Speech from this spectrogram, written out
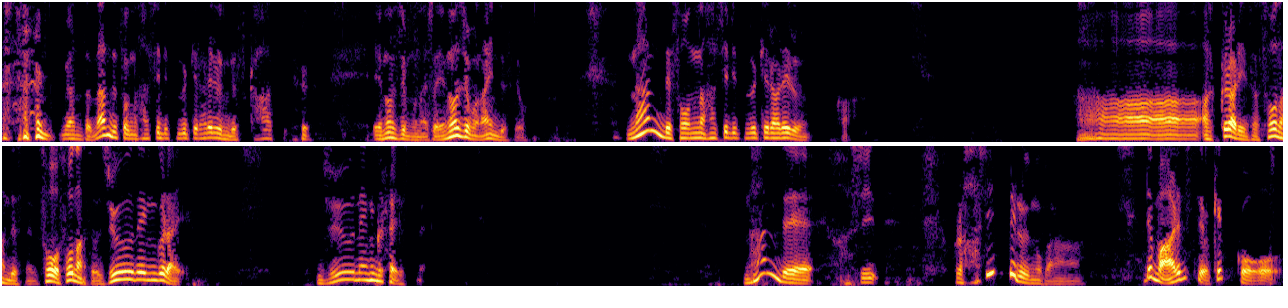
なんと、なんでそんな走り続けられるんですか？っていう。絵の字もないし、絵の字もないんですよ。なんでそんな走り続けられるのか。あー、あ、クラリンさん、そうなんですね。そう、そうなんですよ。10年ぐらい。10年ぐらいですね。なんで走、これ走ってるのかな？でもあれですよ、結構、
